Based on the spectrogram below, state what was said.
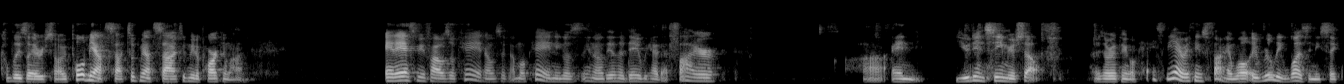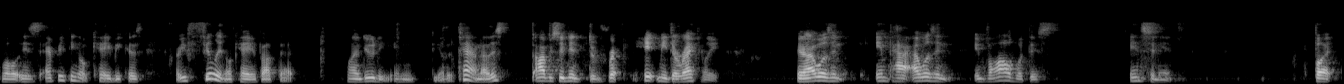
a couple days later, he me, pulled me outside, took me outside, took me to the parking lot, and asked me if I was okay. And I was like, I'm okay. And he goes, you know, the other day we had that fire, uh, and you didn't see him yourself. Is everything okay? I said, yeah, everything's fine. Well, it really wasn't. He's like, well, is everything okay? Because are you feeling okay about that line of duty in the other town? Now, this obviously didn't hit me directly. You know, I wasn't impact. I wasn't involved with this incident, but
